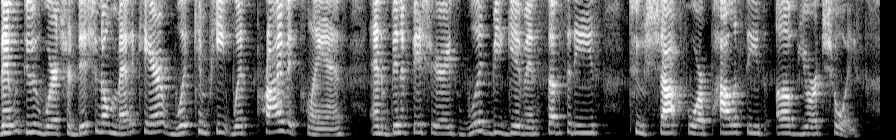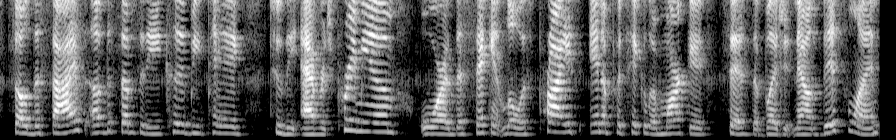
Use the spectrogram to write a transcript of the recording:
they would do where traditional Medicare would compete with private plans, and beneficiaries would be given subsidies to shop for policies of your choice. So the size of the subsidy could be pegged to the average premium or the second lowest price in a particular market, says the budget. Now, this one,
